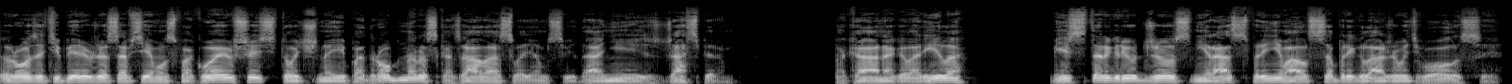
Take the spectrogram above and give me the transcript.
Роза, теперь уже совсем успокоившись, точно и подробно рассказала о своем свидании с Джаспером. Пока она говорила, мистер Грюджиус не раз принимался приглаживать волосы.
